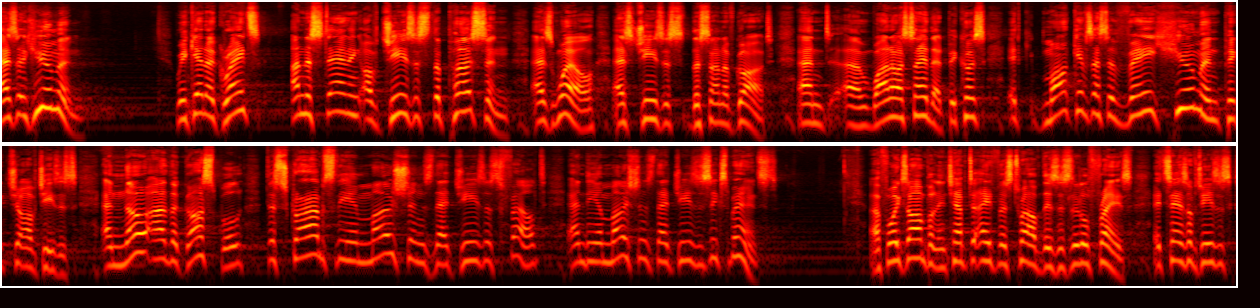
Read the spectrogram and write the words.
as a human. We get a great understanding of Jesus the person as well as Jesus the Son of God. And uh, why do I say that? Because it, Mark gives us a very human picture of Jesus, and no other gospel describes the emotions that Jesus felt and the emotions that Jesus experienced. Uh, for example, in chapter 8, verse 12, there's this little phrase. It says of Jesus,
